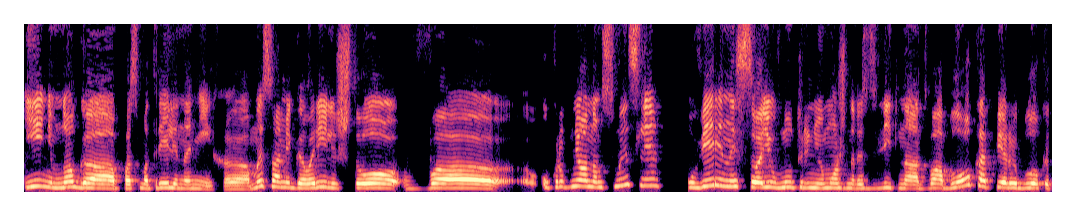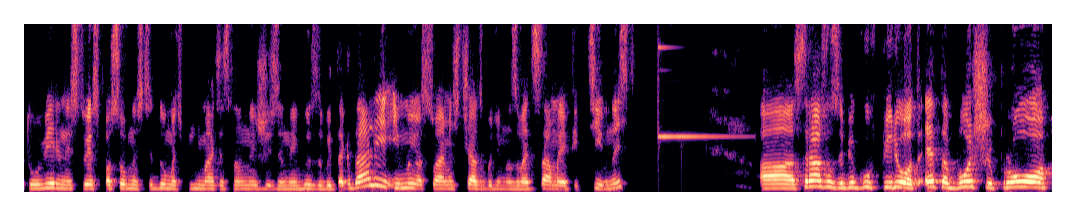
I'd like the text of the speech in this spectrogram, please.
и немного посмотрели на них. Мы с вами говорили, что в укрупненном смысле Уверенность свою внутреннюю можно разделить на два блока. Первый блок — это уверенность в своей способности думать, принимать основные жизненные вызовы и так далее. И мы ее с вами сейчас будем называть самоэффективность. А, сразу забегу вперед, это больше про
